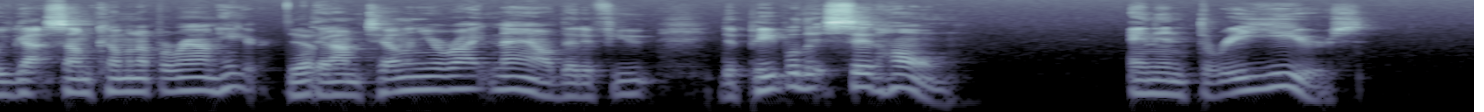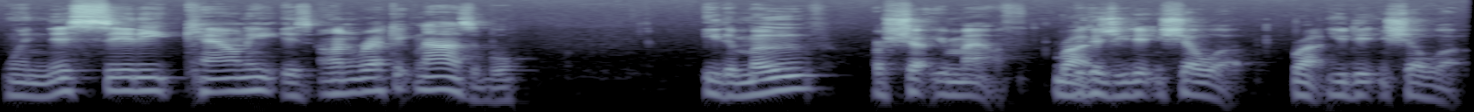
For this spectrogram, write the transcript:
We've got some coming up around here Yep. that I'm telling you right now that if you, the people that sit home and in three years, when this city, county is unrecognizable, either move or shut your mouth Right. because you didn't show up. Right. You didn't show up.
